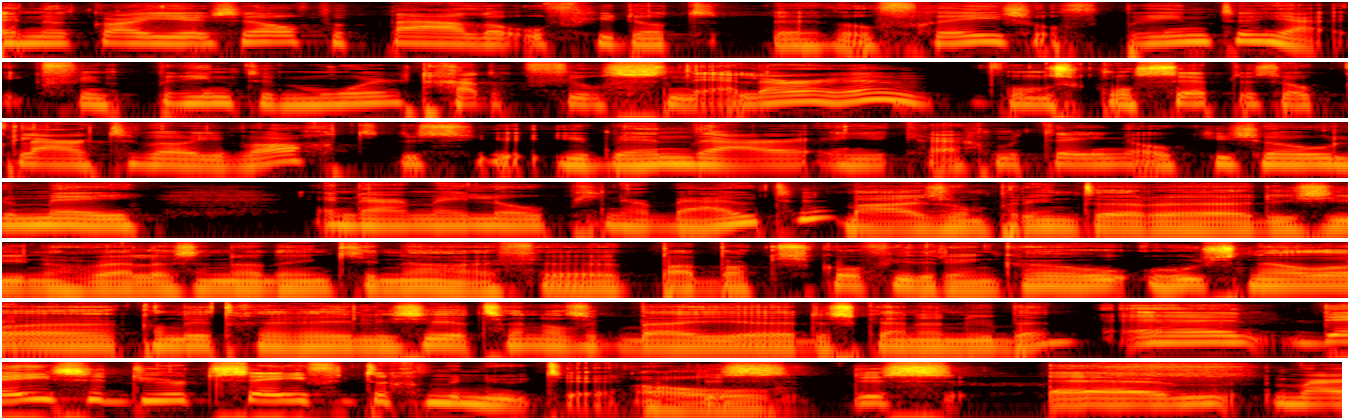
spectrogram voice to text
En dan kan je zelf bepalen of je dat eh, wil frezen of printen. Ja, ik vind printen mooi. Het gaat ook veel sneller. Hè. Ons concept is ook klaar terwijl je wacht. Dus je, je bent daar en je krijgt meteen ook je zolen mee. En daarmee loop je naar buiten. Maar zo'n printer, eh, die zie je nog wel eens en dan denk je, nou, even een paar bakjes koffie drinken. Hoe, hoe snel eh, kan dit gerealiseerd zijn als ik bij eh, de scanner nu ben? Deze duurt 70 minuten. Oh. Dus, dus, ehm, maar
